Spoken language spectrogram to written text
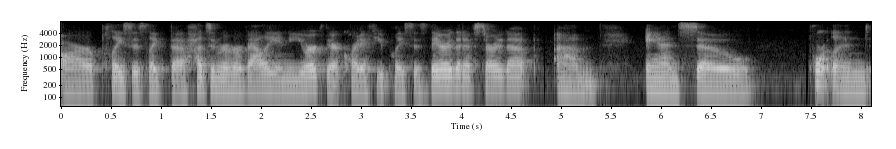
are places like the hudson river valley in new york. There are quite a few places there that have started up. Um, and so Portland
